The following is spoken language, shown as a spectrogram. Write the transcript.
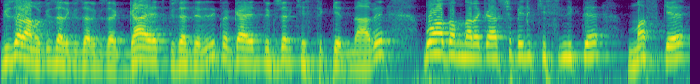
Güzel ama güzel güzel güzel. Gayet güzel denedik ve gayet de güzel kestik kendini abi. Bu adamlara karşı benim kesinlikle maske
